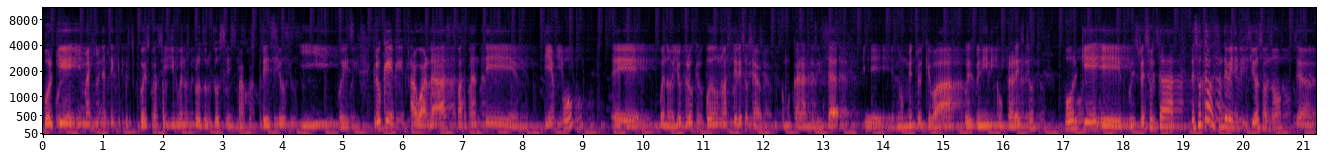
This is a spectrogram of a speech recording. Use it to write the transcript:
porque imagínate que pues puedes conseguir buenos productos en bajos precios y pues creo que aguardas bastante em, tiempo. Eh, bueno, yo creo que puede uno hacer eso, o sea, como calendarizar eh, el momento en que va, puedes venir y comprar esto porque eh, pues resulta resulta bastante beneficioso, ¿no? O sea,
